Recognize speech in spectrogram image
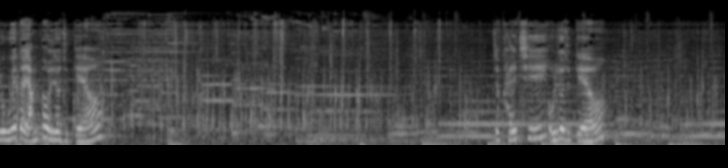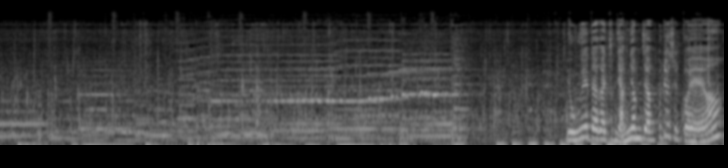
요 위에다 양파 올려줄게요. 이제 갈치 올려줄게요. 요 위에다가 지금 양념장 뿌려줄 거예요.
